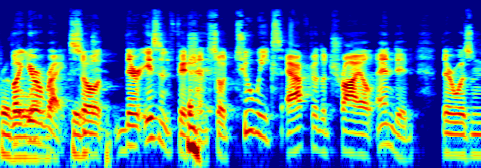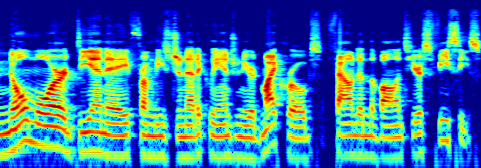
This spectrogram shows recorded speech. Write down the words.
but you're right. Page. So there isn't fission. so two weeks after the trial ended, there was no more DNA from these genetically engineered microbes found in the volunteers' feces.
